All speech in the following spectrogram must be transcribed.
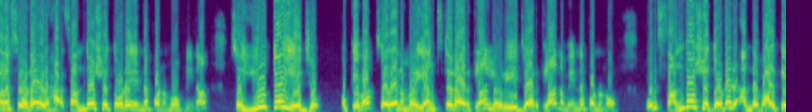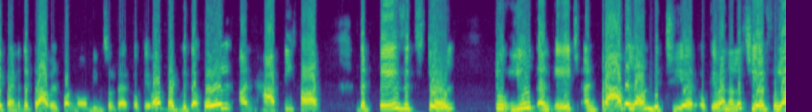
மனசோட ஒரு சந்தோஷத்தோட என்ன பண்ணணும் அப்படின்னா சோ யூத்தோ ஏஜோ ஓகேவா சோ அதாவது நம்ம யங்ஸ்டரா இருக்கலாம் இல்ல ஒரு ஏஜா இருக்கலாம் நம்ம என்ன பண்ணணும்? ஒரு சந்தோஷத்தோட அந்த வாழ்க்கை பயணத்தை டிராவல் பண்ணணும் அப்படின்னு சொல்றாரு ஓகேவா but with whole and happy heart that pays its toll to youth and age and travel on with cheer ஓகேவா நல்லா சியர்ஃபுல்லா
